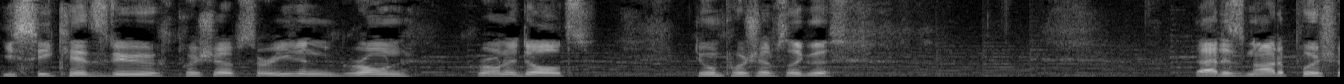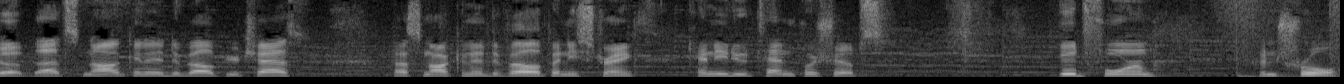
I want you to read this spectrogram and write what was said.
You see kids do push-ups or even grown grown adults doing push-ups like this. That is not a push-up. That's not gonna develop your chest. That's not gonna develop any strength. Can you do 10 push-ups? Good form, control.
